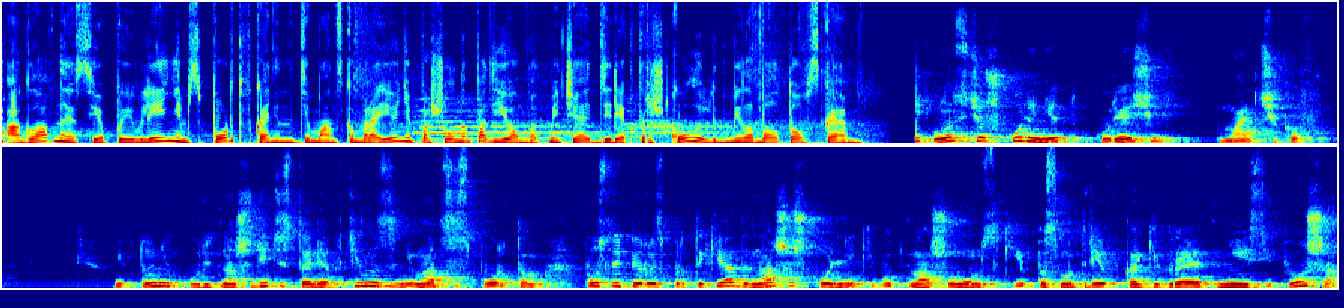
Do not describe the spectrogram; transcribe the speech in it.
А главное, с ее появлением спорт в Канино-Тиманском районе пошел на подъем, отмечает директор школы Людмила Болтовская. У нас сейчас в школе нет курящих мальчиков. Никто не курит. Наши дети стали активно заниматься спортом. После первой спартакиады наши школьники, вот наши омские, посмотрев, как играет Неси Пеша,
